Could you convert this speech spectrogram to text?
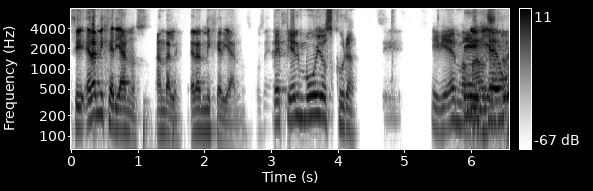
Sí, eran nigerianos, ándale, eran nigerianos. O sea, de piel muy oscura sí. y bien Sí, uh,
